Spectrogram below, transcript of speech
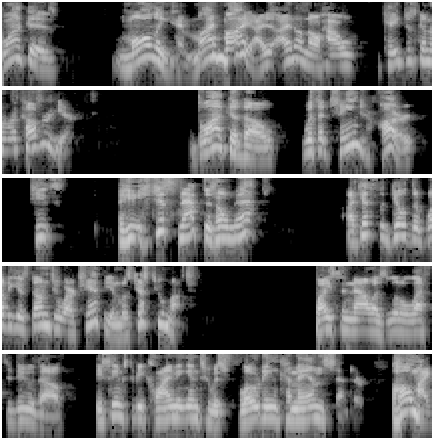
Blanka is mauling him. My, my, I, I don't know how Cage is going to recover here. Blanka, though, with a change of heart, he's, he, he just snapped his own neck. I guess the guilt of what he has done to our champion was just too much. Bison now has little left to do, though. He seems to be climbing into his floating command center. Oh my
